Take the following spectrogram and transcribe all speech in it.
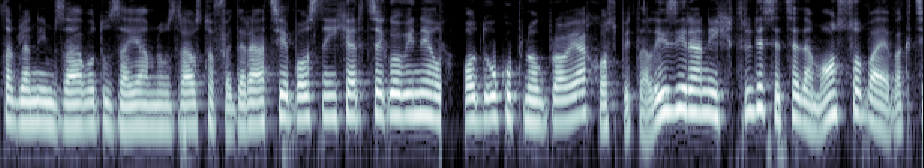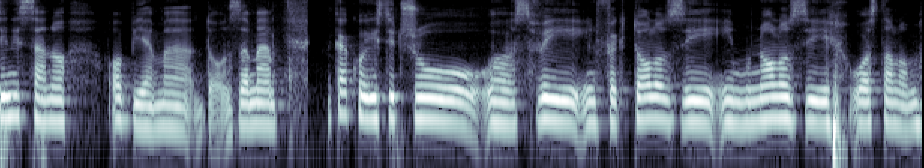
dostavljanim Zavodu za javno zdravstvo Federacije Bosne i Hercegovine, od ukupnog broja hospitaliziranih, 37 osoba je vakcinisano objema dozama. Kako ističu e, svi infektolozi, imunolozi, u ostalom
